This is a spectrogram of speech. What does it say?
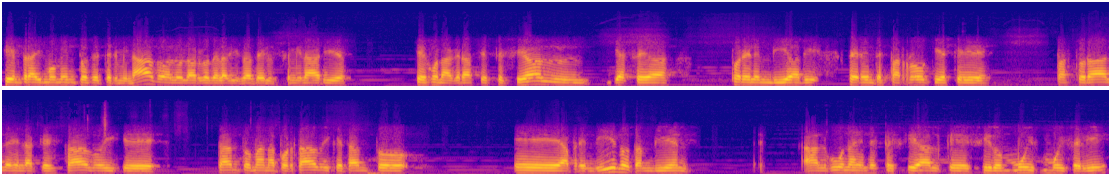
siempre hay momentos determinados a lo largo de la vida del seminario que es una gracia especial, ya sea por el envío a diferentes parroquias que pastorales en las que he estado y que tanto me han aportado y que tanto he aprendido también algunas en especial que he sido muy, muy feliz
